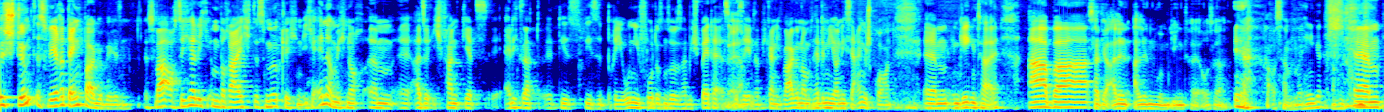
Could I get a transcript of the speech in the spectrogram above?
Es stimmt, es wäre denkbar gewesen. Es war auch sicherlich im Bereich des Möglichen. Ich erinnere mich noch, ähm, äh, also ich fand jetzt, ehrlich gesagt, äh, dieses, diese Brioni-Fotos und so, das habe ich später erst Ja, gesehen, das habe ich gar nicht wahrgenommen, das hätte mich auch nicht sehr angesprochen. Ähm, Im Gegenteil. Aber Das hat ja alle, alle nur im Gegenteil, außer. Ja, außer Menige. ähm,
